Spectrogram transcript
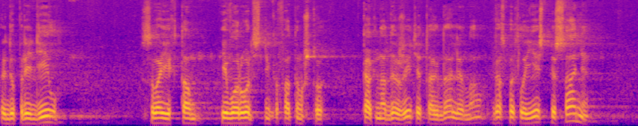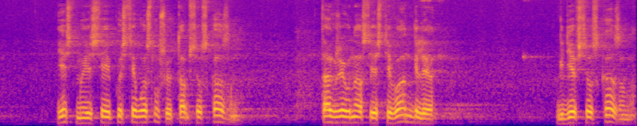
предупредил своих там его родственников о том, что как надо жить и так далее. Но Господь сказал, есть Писание, есть Моисей, пусть его слушают, там все сказано. Также у нас есть Евангелие, где все сказано.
